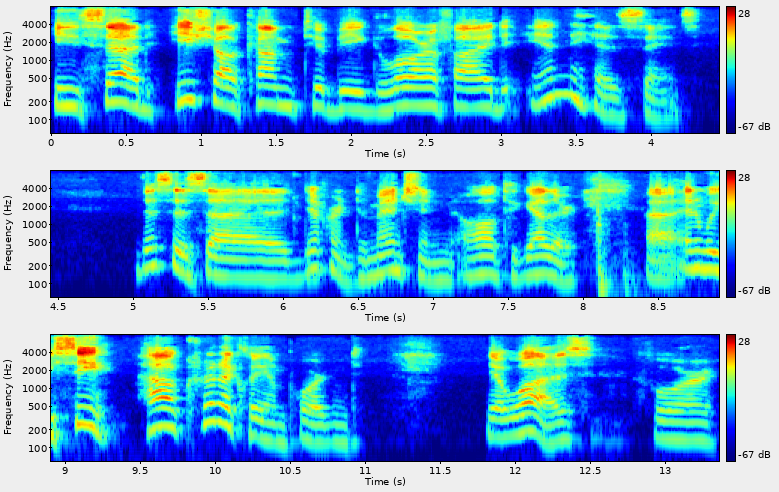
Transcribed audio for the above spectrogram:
he said, He shall come to be glorified in his saints. This is a different dimension altogether. Uh, and we see how critically important it was for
